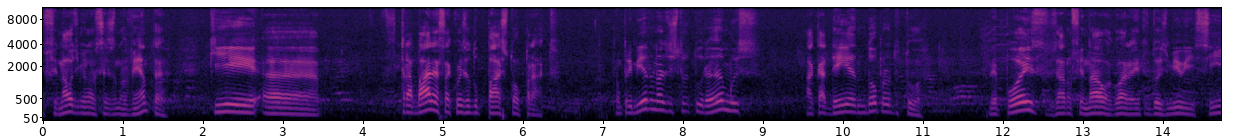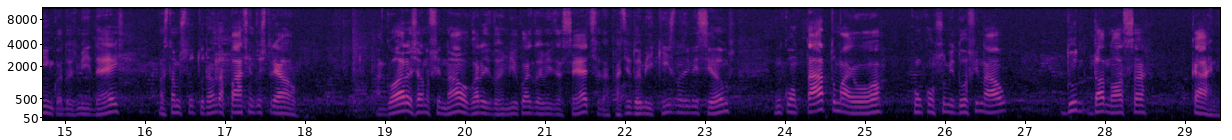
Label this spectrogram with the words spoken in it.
final de 1990, que uh, trabalha essa coisa do pasto ao prato. Então, primeiro nós estruturamos a cadeia do produtor. Depois, já no final, agora entre 2005 a 2010, nós estamos estruturando a parte industrial. Agora, já no final, agora de 2004, 2017, a partir de 2015, nós iniciamos um contato maior com o consumidor final do, da nossa carne.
